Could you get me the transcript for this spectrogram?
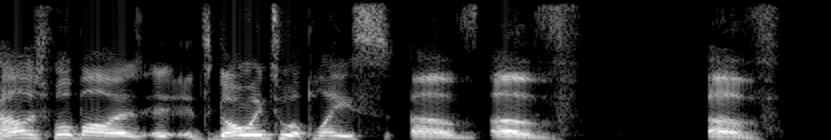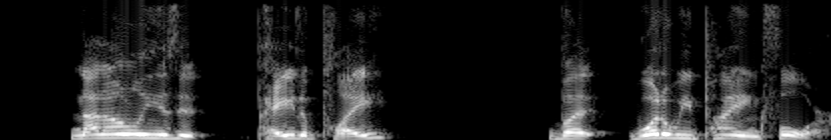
college football is it's going to a place of of of not only is it pay to play, but what are we playing for?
